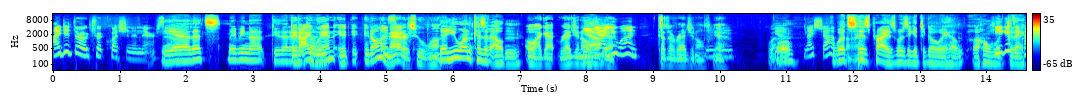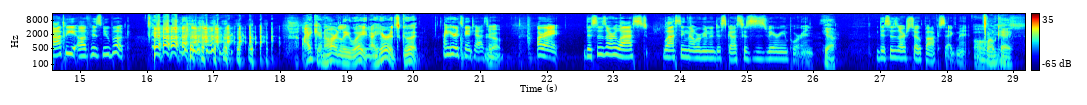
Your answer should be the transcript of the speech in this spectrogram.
I did throw a trick question in there. So. Yeah, that's maybe not do that. Did every I time. win? It, it, it only Let's see. matters who won. No, you won because of Elton. Oh, I got Reginald. Yeah. Yeah, you won. Because of Reginald. Yeah. Well, Yeah. Nice job. What's his prize? What does he get to go away home, uh, home He with gets today? a copy of his new book. I can hardly wait. I hear it's good. I hear it's fantastic. Yeah. All right. This is our last last thing that we're going to discuss because this is very important. yeah. This is our soapbox segment. Oh, Okay. yes.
